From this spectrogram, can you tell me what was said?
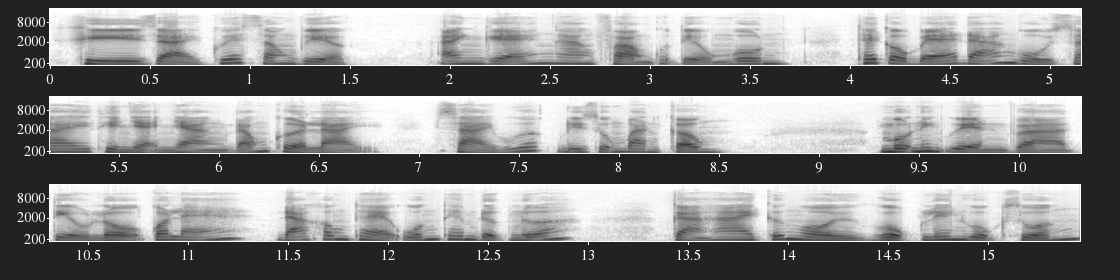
Khi giải quyết xong việc, anh ghé ngang phòng của Tiểu Ngôn, thấy cậu bé đã ngủ say thì nhẹ nhàng đóng cửa lại, xài bước đi xuống ban công. Mộ Ninh Uyển và Tiểu Lộ có lẽ đã không thể uống thêm được nữa. Cả hai cứ ngồi gục lên gục xuống,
